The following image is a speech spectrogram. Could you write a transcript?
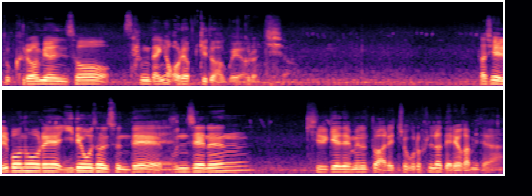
또 그러면서 상당히 어렵기도 하고요. 그렇죠. 다시 1번 홀의 이대호 선수인데 네. 문제는 길게 되면 또 아래쪽으로 흘러 내려갑니다.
